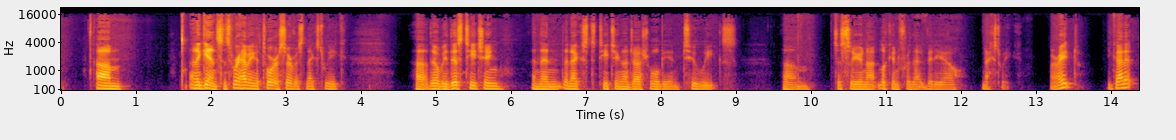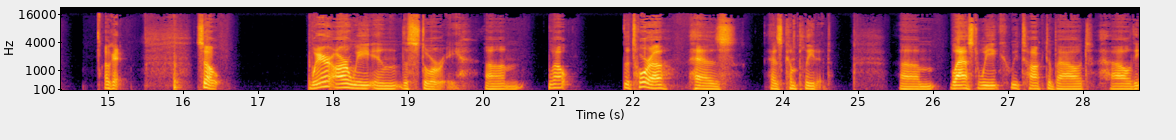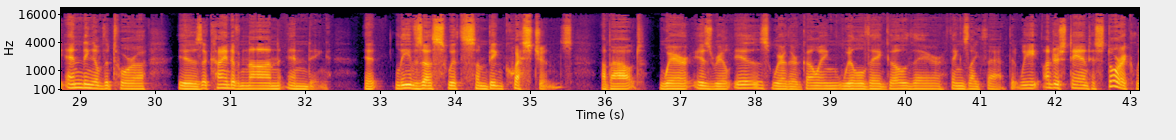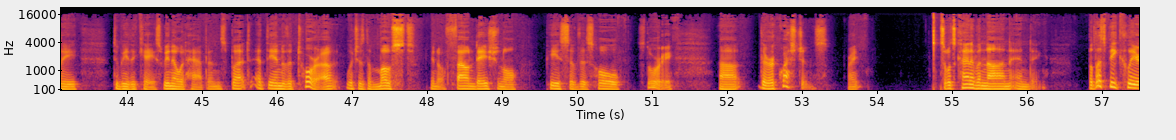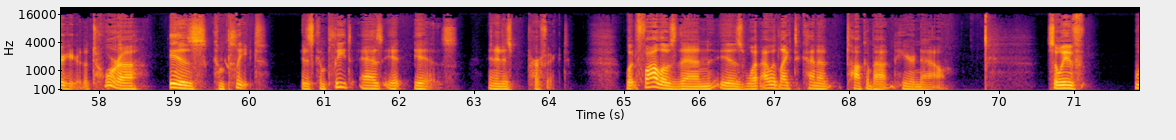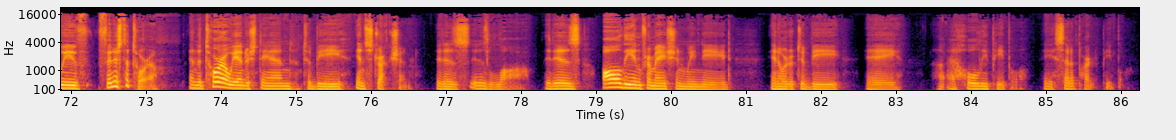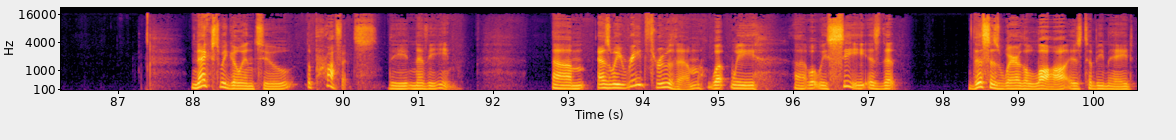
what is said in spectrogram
Um, and again, since we're having a Torah service next week, uh, there'll be this teaching, and then the next teaching on Joshua will be in two weeks. Um, just so you're not looking for that video next week. All right? You got it? Okay. So, where are we in the story? Um, well, the Torah has has completed. Um, last week we talked about how the ending of the Torah is a kind of non-ending. It leaves us with some big questions about where Israel is, where they're going, will they go there, things like that, that we understand historically to be the case. We know what happens, but at the end of the Torah, which is the most you know foundational piece of this whole story, uh, there are questions, right? So it's kind of a non-ending. But let's be clear here: the Torah is complete. It is complete as it is, and it is perfect. What follows then is what I would like to kind of talk about here now. So we've we've finished the Torah, and the Torah we understand to be instruction. It is it is law. It is all the information we need in order to be a a holy people, a set apart people. Next, we go into the prophets, the Nevi'im. Um, as we read through them, what we uh, what we see is that this is where the law is to be made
